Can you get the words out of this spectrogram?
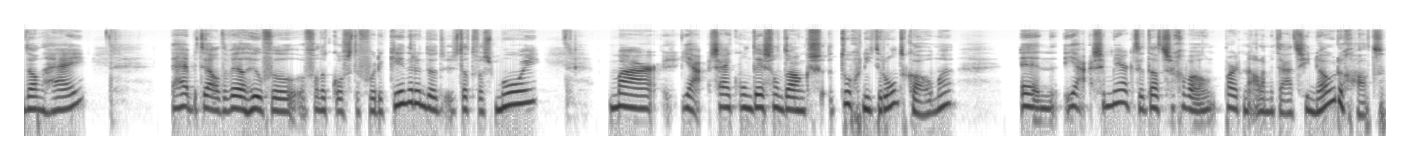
dan hij. Hij betaalde wel heel veel van de kosten voor de kinderen, dus dat was mooi. Maar ja, zij kon desondanks toch niet rondkomen. En ja, ze merkte dat ze gewoon partneralimentatie nodig had.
